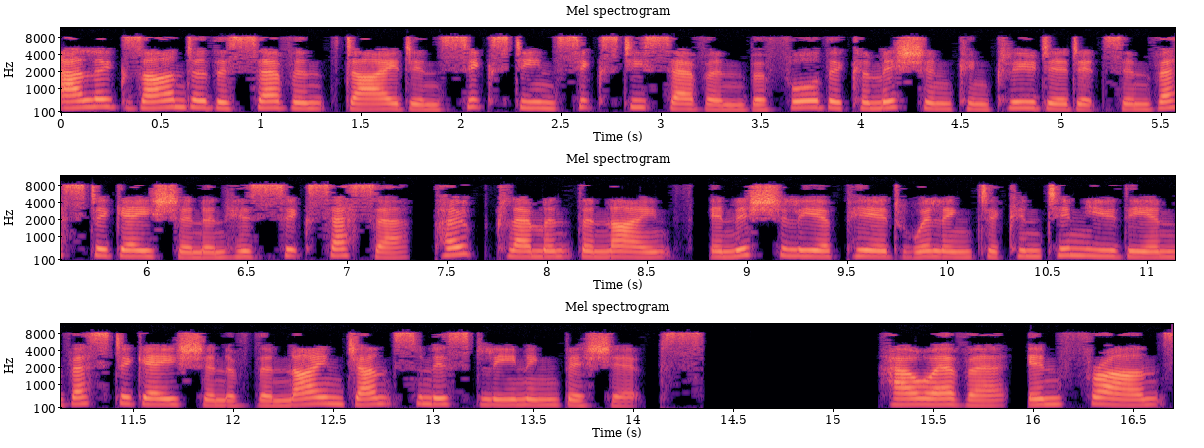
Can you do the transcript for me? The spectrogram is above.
Alexander VII died in 1667 before the commission concluded its investigation and his successor, Pope Clement IX, initially appeared willing to continue the investigation of the nine Jansenist-leaning bishops. However, in France,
